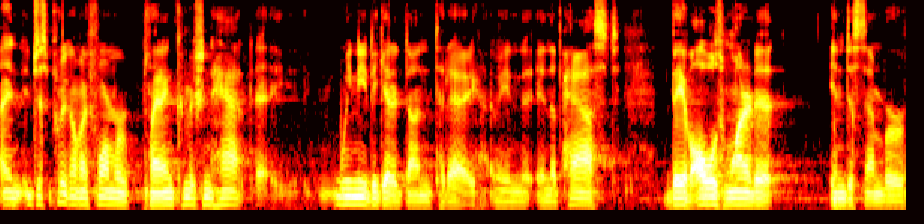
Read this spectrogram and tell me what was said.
And just putting on my former planning commission hat, eh, we need to get it done today. I mean, in the past, they have always wanted it in December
